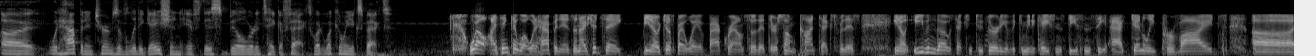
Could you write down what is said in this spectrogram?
uh, would happen in terms of litigation if this bill were to take effect? What what can we expect? Well, I think that what would happen is, and I should say, you know, just by way of background so that there's some context for this, you know, even though Section 230 of the Communications Decency Act generally provides, uh,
